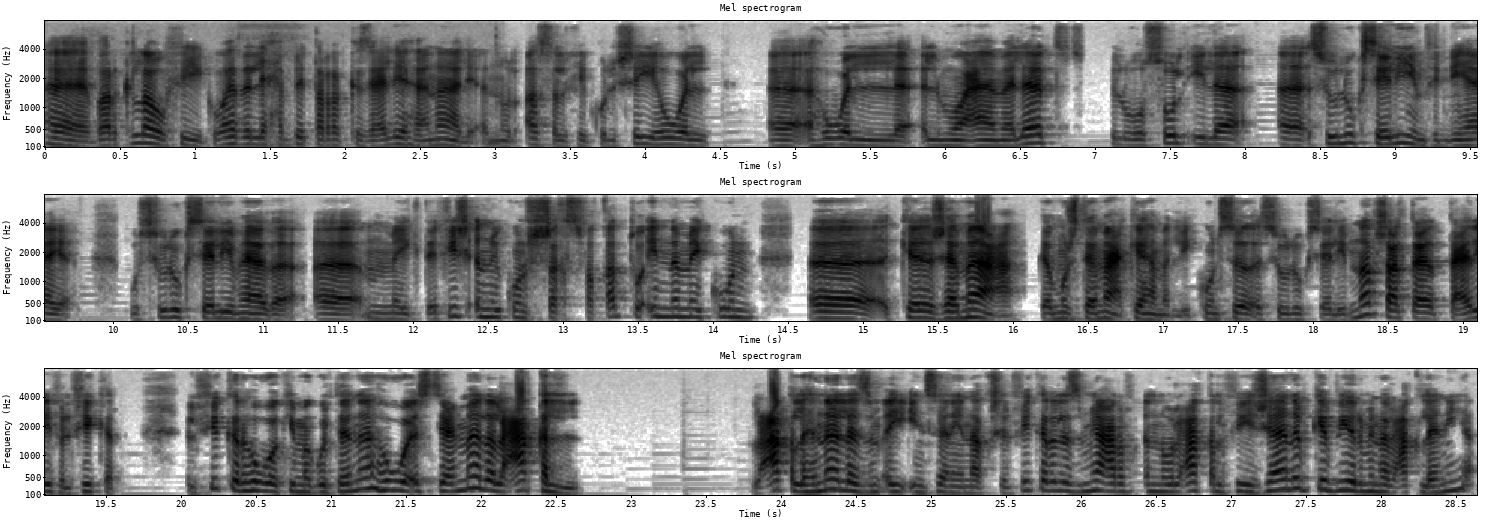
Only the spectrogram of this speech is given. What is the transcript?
آه بارك الله فيك. وهذا اللي حبيت نركز عليه أنا لأنه الأصل في كل شيء هو آه هو المعاملات في الوصول إلى آه سلوك سليم في النهاية. والسلوك السليم هذا آه ما يكتفيش أنه يكون الشخص فقط وإنما يكون كجماعة كمجتمع كامل يكون سلوك سليم. نرجع لتعريف الفكر. الفكر هو كما قلت أنا هو استعمال العقل. العقل هنا لازم أي إنسان يناقش الفكرة لازم يعرف أنه العقل فيه جانب كبير من العقلانية.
